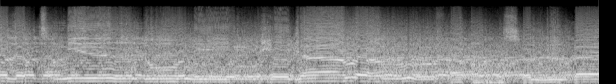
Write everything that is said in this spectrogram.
اتخذت من دوني حجاما فأرسل بابا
